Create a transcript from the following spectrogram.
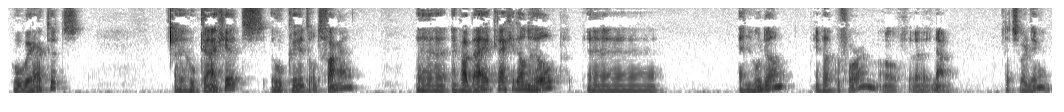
Hoe werkt het? Uh, hoe krijg je het? Hoe kun je het ontvangen? Uh, en waarbij krijg je dan hulp? Uh, en hoe dan? In welke vorm? Of, nou, dat soort dingen.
